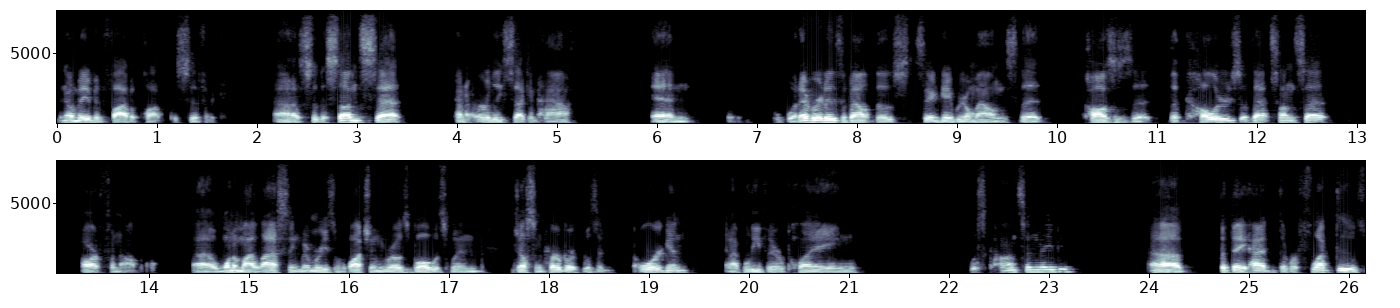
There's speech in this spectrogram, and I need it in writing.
you know, maybe five o'clock Pacific. Uh, so the sun set kind of early second half, and whatever it is about those San Gabriel Mountains that causes it, the colors of that sunset are phenomenal. Uh, one of my lasting memories of watching the Rose Bowl was when Justin Herbert was in Oregon, and I believe they were playing Wisconsin, maybe. Uh, but they had the reflective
